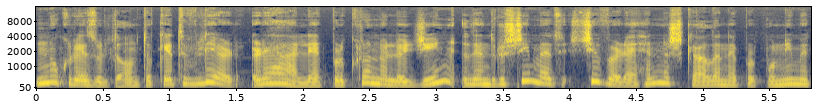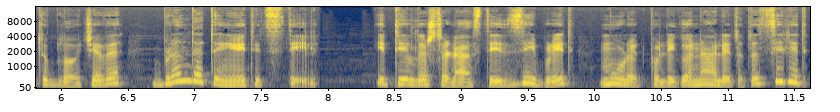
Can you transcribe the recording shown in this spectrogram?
Nuk rezulton të ketë vlerë reale për kronologjinë dhe ndryshimet që vërehen në shkallën e përpunimit të blloqeve brenda të njëjtit stil. I tillë është rasti i Zibrit, muret poligonale të të cilit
